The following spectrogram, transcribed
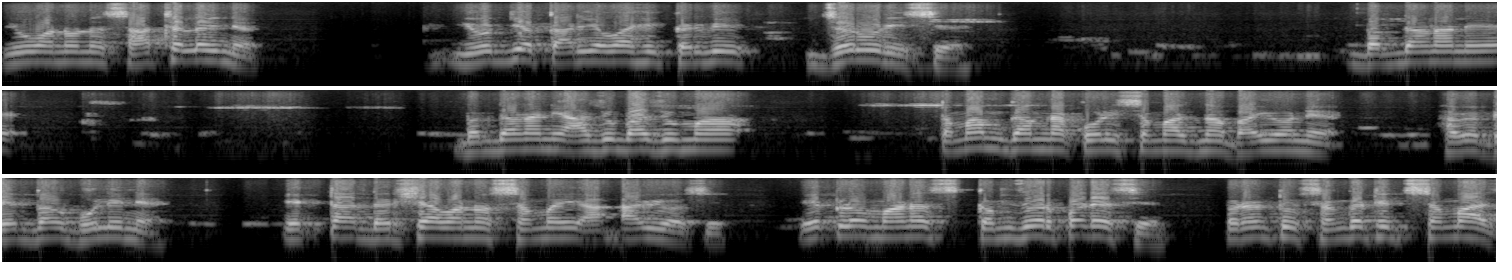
યુવાનોને સાથે લઈને યોગ્ય કાર્યવાહી કરવી જરૂરી છે. બગદાણાને બગદાણાની આજુબાજુમાં તમામ ગામના કોળી સમાજના ભાઈઓને હવે ભેદભાવ ભૂલીને એકતા દર્શાવવાનો સમય આવ્યો છે. એકલો માણસ કમજોર પડે છે, પરંતુ સંગઠિત સમાજ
